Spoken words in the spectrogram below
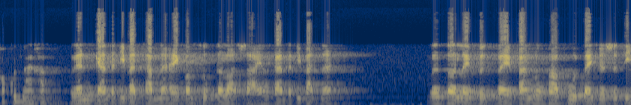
ขอบคุณมากครับโราะฉะนั้นการปฏิบัติธรรมนะให้ความสุขตลอดสายของการปฏิบัตินะ เบื้องต้นเลยฝึกไปฟังหลวงพ่อพูดไปจนสติ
